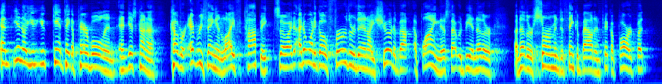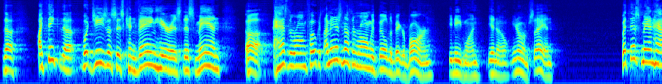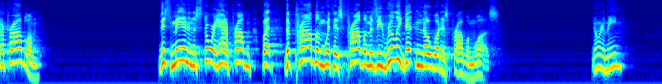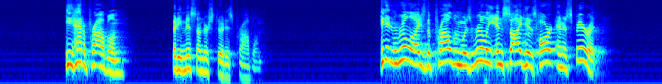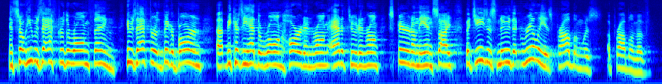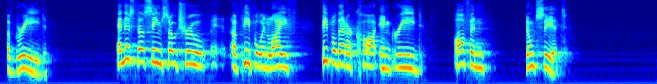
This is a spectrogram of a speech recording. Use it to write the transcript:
And you know, you, you can't take a parable and, and just kind of cover everything in life topic. So I, I don't want to go further than I should about applying this. That would be another another sermon to think about and pick apart. But the, I think the, what Jesus is conveying here is this man uh, has the wrong focus. I mean, there's nothing wrong with building a bigger barn if you need one, you know, you know what I'm saying. But this man had a problem. This man in the story had a problem, but the problem with his problem is he really didn't know what his problem was. You know what I mean? He had a problem, but he misunderstood his problem. He didn't realize the problem was really inside his heart and his spirit. And so he was after the wrong thing. He was after a bigger barn uh, because he had the wrong heart and wrong attitude and wrong spirit on the inside. But Jesus knew that really his problem was a problem of, of greed. And this does seem so true of people in life, people that are caught in greed, often don't see it.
